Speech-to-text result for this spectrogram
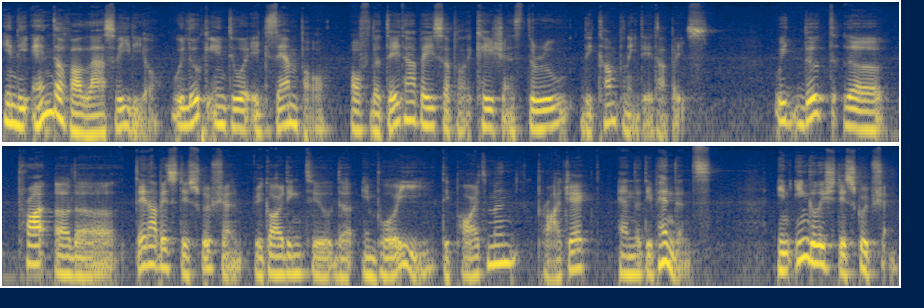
In the end of our last video, we look into an example of the database applications through the company database. We looked the uh, the database description regarding to the employee, department, project, and the dependents in English description.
